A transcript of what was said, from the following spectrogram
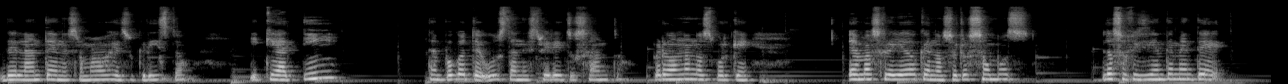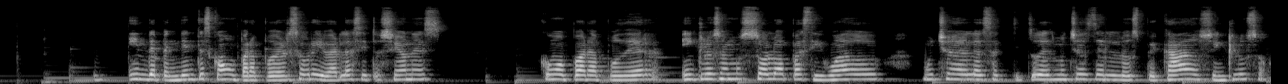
delante de nuestro amado Jesucristo, y que a ti tampoco te gustan, Espíritu Santo. Perdónanos porque hemos creído que nosotros somos lo suficientemente independientes como para poder sobrevivir las situaciones, como para poder, incluso hemos solo apaciguado muchas de las actitudes, muchos de los pecados, incluso,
